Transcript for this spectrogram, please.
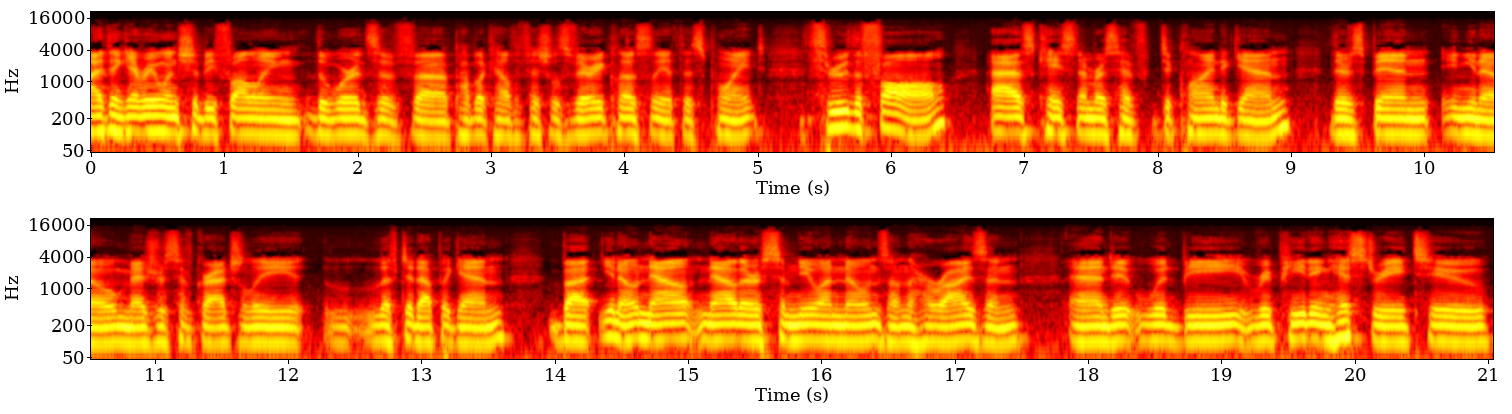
I think everyone should be following the words of uh, public health officials very closely at this point. Through the fall, as case numbers have declined again, there's been, you know, measures have gradually lifted up again. But, you know, now, now there are some new unknowns on the horizon, and it would be repeating history to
